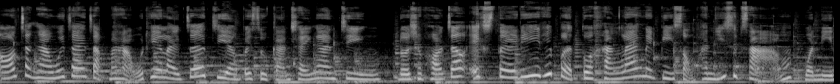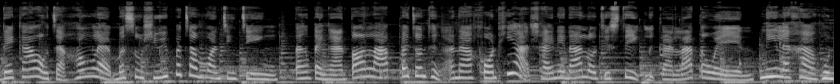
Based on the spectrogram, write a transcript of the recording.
ออฟจากงานวิจัยจากมหาวิทยาลัยเจ้อเจียงไปสู่การใช้งานจริง โดยเฉพาะเจ้า X30 ที่เปิดตัวครั้งแรกในปี 2023 วันนี้ได้ก้าวออกจากห้องแลบมาสู่ชีวิตประจำวันจริง ๆ ตั้งแต่งานต้อนรับไปจนถึงอนาคตที่อาจใช้ในด้านโลจิสติก หรือการลาดตระเวน นี่แหละค่ะหุ่น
